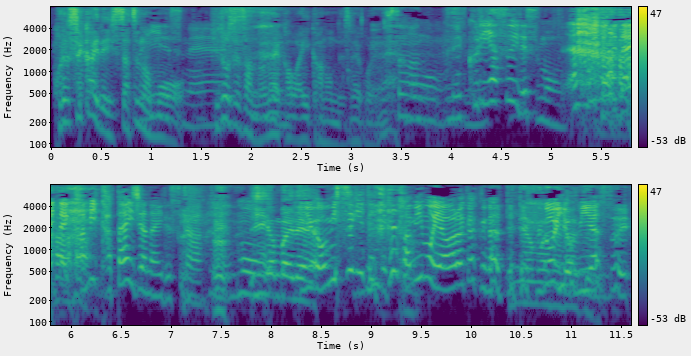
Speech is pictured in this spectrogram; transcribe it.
これ世界で一冊のいいもうですね、広瀬さんのね、可愛いカノンですね、これね。もうめくりやすいですもん。だいたい紙硬いじゃないですか。もういい塩梅で読みすぎてて紙も柔らかくなっててすごい読みやすい。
